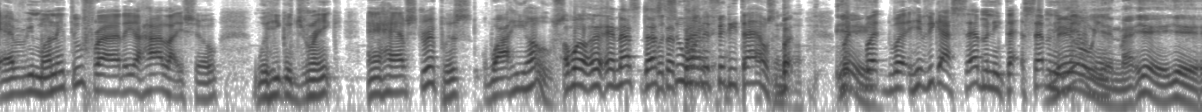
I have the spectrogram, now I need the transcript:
every Monday through Friday, a highlight show where he could drink and have strippers while he hosts. Oh, well, and that's that's for the two hundred fifty thousand, But- but, but yeah. but but if he got 70, th- 70 million, million, man. Yeah, yeah.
